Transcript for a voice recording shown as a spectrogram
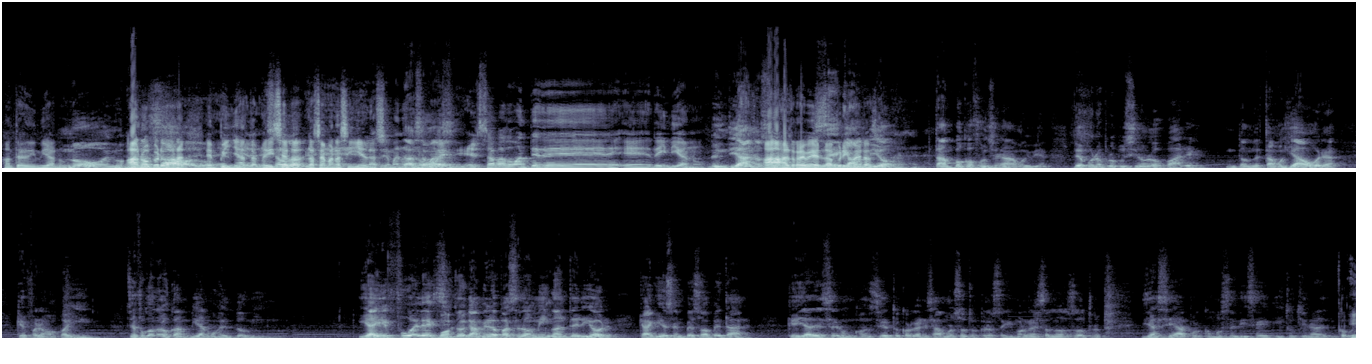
antes de Indiano. No, en- Ah, no, el perdona, sábado. en Piñata, El- me el dice la, sábado- la semana eh, siguiente. La semana, La no, semana el, siguiente. el sábado antes de, eh, de Indiano. De indianos. Ah, al revés, la Se primera cambió. sí. Tampoco funcionaba muy bien. Después nos propusieron los bares, donde estamos ya ahora, que fuéramos para allí. Entonces fue cuando lo cambiamos el domingo. Y ahí fue el éxito, Buah. el cambio lo pasé el domingo anterior, que aquí se empezó a petar, que ya de ser un concierto que organizábamos nosotros, que lo seguimos organizando nosotros, ya sea por, como se dice, institucional. ¿cómo se dice?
